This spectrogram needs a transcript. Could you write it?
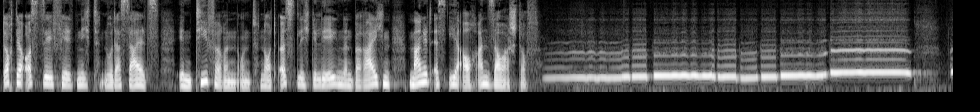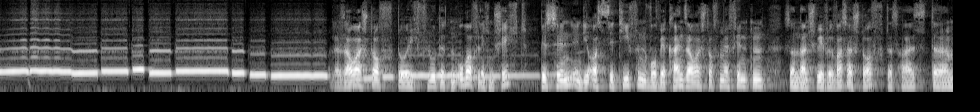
Doch der Ostsee fehlt nicht nur das Salz. In tieferen und nordöstlich gelegenen Bereichen mangelt es ihr auch an Sauerstoff. Der Sauerstoff durchfluteten Oberflächenschicht bis hin in die Ostseetiefen, wo wir keinen Sauerstoff mehr finden, sondern Schwefelwasserstoff, das heißt äh,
